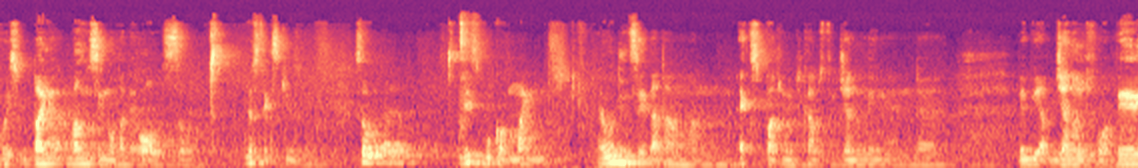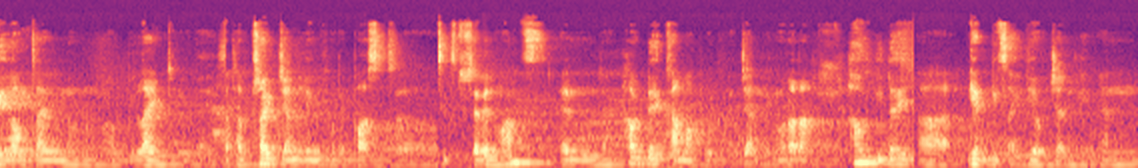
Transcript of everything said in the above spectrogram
voice bou- bouncing over the walls. So just excuse me. So uh, this book of mine, I wouldn't say that I'm an expert when it comes to journaling and uh, maybe I've journaled for a very long time. No, no, no, I'll be lying to you guys. But I've tried journaling for the past uh, six to seven months. And how did I come up with the journaling? Or rather, how did I uh, get this idea of journaling? And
